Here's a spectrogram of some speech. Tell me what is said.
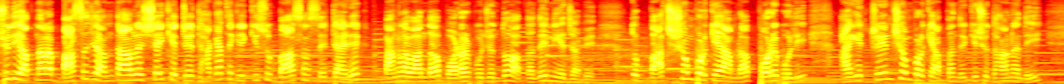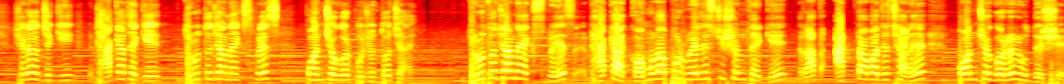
যদি আপনারা বাসে যান, তাহলে সেই ক্ষেত্রে ঢাকা থেকে কিছু বাস আছে ডাইরেক্ট বাংলাবান্ধা বর্ডার পর্যন্ত আপনাদের নিয়ে যাবে। তো বাস সম্পর্কে আমরা পরে বলি। আগে ট্রেন সম্পর্কে আপনাদের কিছু ধারণা দিই। সেটা হচ্ছে কি, ঢাকা থেকে দ্রুতযান এক্সপ্রেস পঞ্চগড় পর্যন্ত যায়। Drutojan express Dhaka Kamalapur rail station থেকে রাত আটটা বাজে ছাড়ে পঞ্চগড়ের উদ্দেশ্যে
